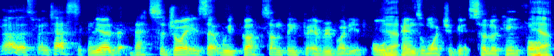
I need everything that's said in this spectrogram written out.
No, that's fantastic. And yeah, that, that's the joy is that we've got something for everybody. It all Yeah. depends on what your guests are looking for. Yeah, It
